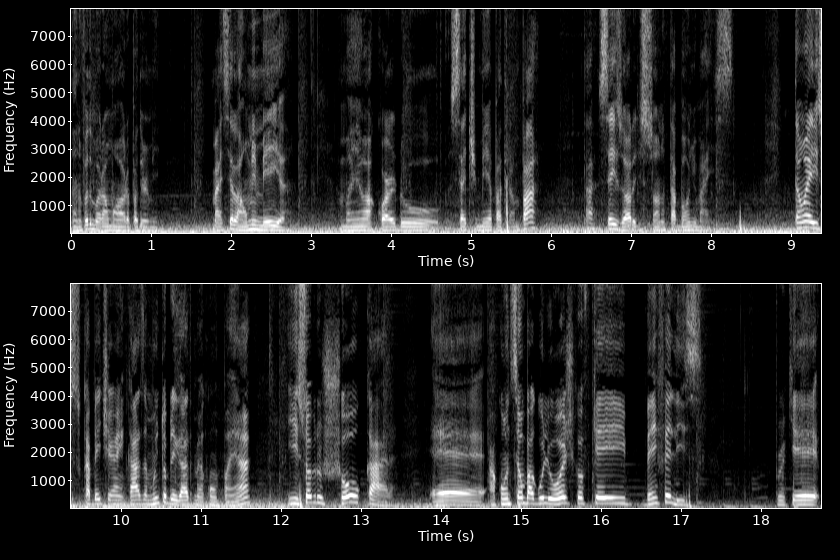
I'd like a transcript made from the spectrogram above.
Não vou demorar uma hora para dormir. Mas sei lá, uma e meia. Amanhã eu acordo sete e meia pra trampar. Tá? Seis horas de sono tá bom demais. Então é isso, acabei de chegar em casa. Muito obrigado por me acompanhar. E sobre o show, cara, é... aconteceu um bagulho hoje que eu fiquei bem feliz. Porque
